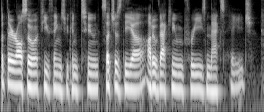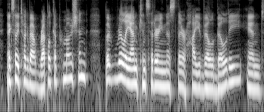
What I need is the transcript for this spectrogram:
But there are also a few things you can tune, such as the uh, auto vacuum freeze max age. Next, they talk about replica promotion, but really I'm considering this their high availability and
